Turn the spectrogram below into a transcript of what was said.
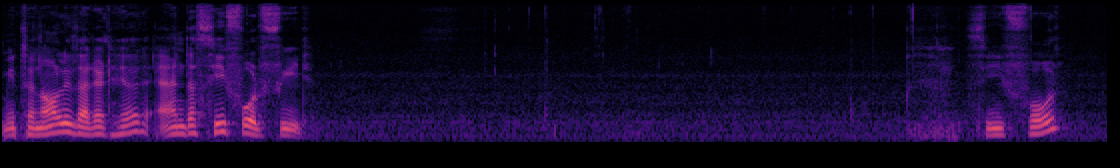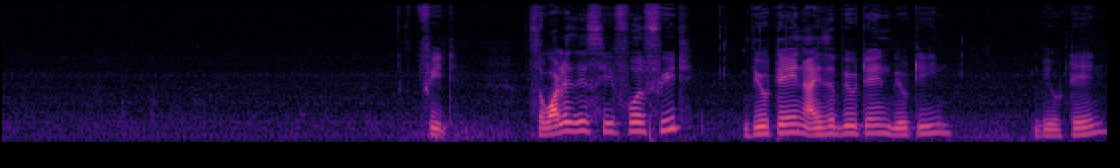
methanol is added here and the C4 feed. C4 feed. So, what is this C4 feed? Butane, isobutane, butene, butane,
